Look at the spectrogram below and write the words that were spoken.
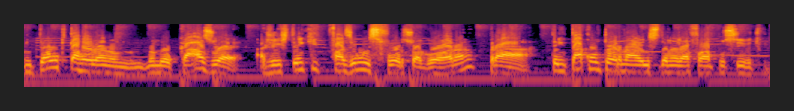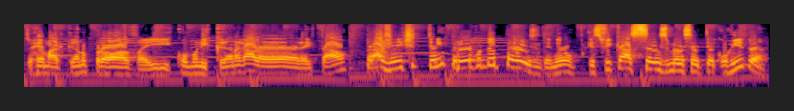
Então, o que tá rolando no meu caso é a gente tem que fazer um esforço agora pra tentar contornar isso da melhor forma possível, tipo, remarcando prova e comunicando a galera e tal, pra gente ter emprego depois, entendeu? Porque se ficar seis meses sem ter corrida,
